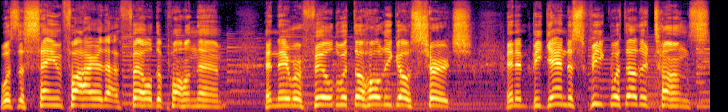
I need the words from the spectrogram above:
was the same fire that fell upon them. And they were filled with the Holy Ghost, church and it began to speak with other tongues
